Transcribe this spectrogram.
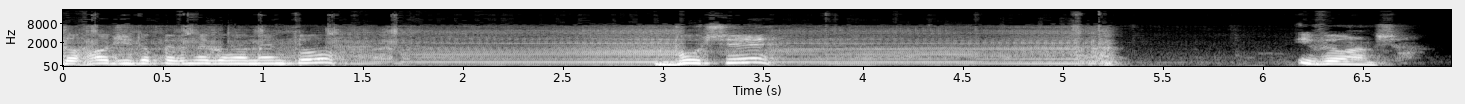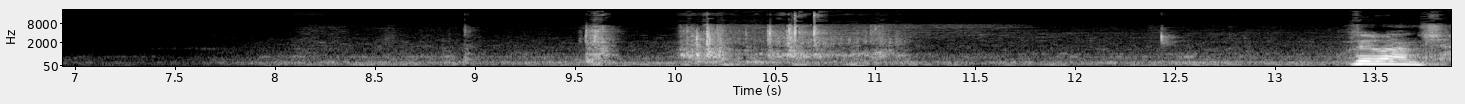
Dochodzi do pewnego momentu. Buczy. I wyłącza. Wyłącza.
